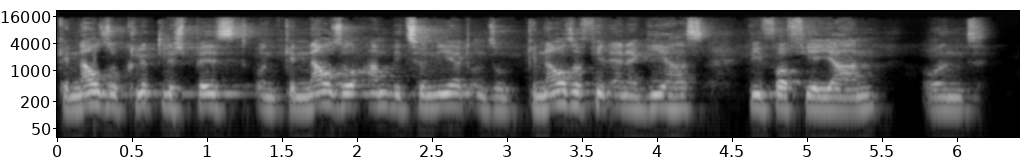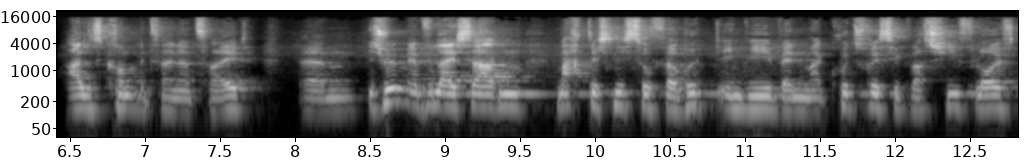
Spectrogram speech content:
genauso glücklich bist und genauso ambitioniert und so genauso viel Energie hast wie vor vier Jahren. Und alles kommt mit seiner Zeit. Ähm, ich würde mir vielleicht sagen, mach dich nicht so verrückt irgendwie, wenn mal kurzfristig was schief läuft.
